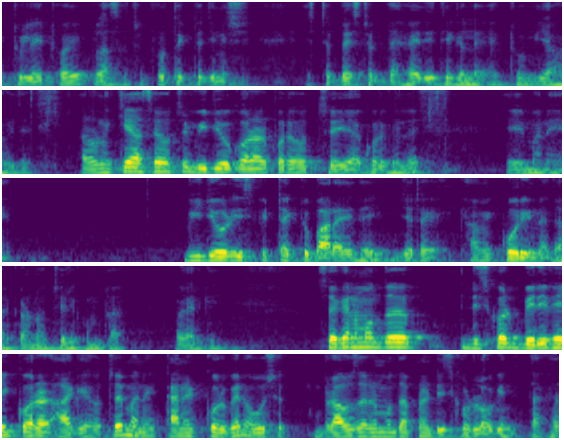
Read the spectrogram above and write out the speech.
একটু লেট হয়। প্লাস হচ্ছে প্রত্যেকটা জিনিস স্টেপ বাই স্টেপ দেখাই দিতে গেলে একটু ইয়া হয়ে যায়। আর অনেকে আছে হচ্ছে ভিডিও করার পরে হচ্ছে ইয়া করে ফেলে। এই মানে ভিডিওর স্পিডটা একটু বাড়াই দেয় যেটা আমি করি না, যার কারণে হচ্ছে এরকমটা হয় আর কি। সো এখানের মধ্যে ডিসকোড ভেরিফাই করার আগে হচ্ছে মানে কানেক্ট করবেন, অবশ্যই ব্রাউজারের মধ্যে আপনার ডিসকর্ড লগ ইন থাকা,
